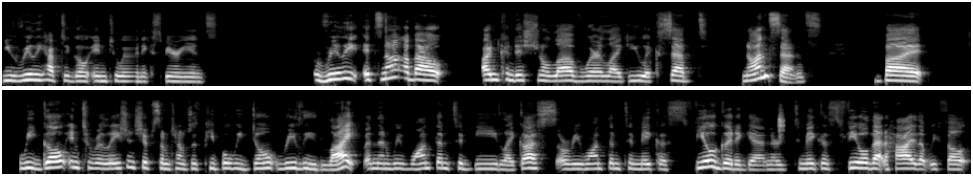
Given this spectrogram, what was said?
you really have to go into an experience really it's not about unconditional love where like you accept nonsense but we go into relationships sometimes with people we don't really like and then we want them to be like us or we want them to make us feel good again or to make us feel that high that we felt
